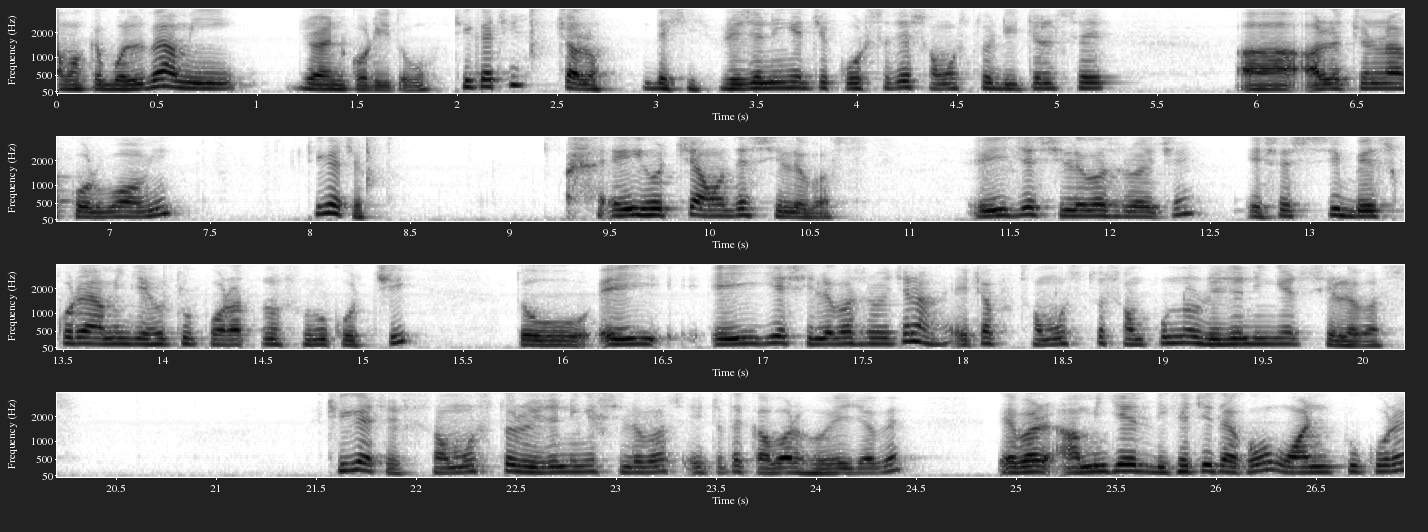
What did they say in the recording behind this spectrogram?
আমাকে বলবে, আমি জয়েন করিয়ে দেবো। ঠিক আছে? চলো, দেখি। রিজনিংয়ের যে কোর্স আছে, সমস্ত ডিটেলসে আলোচনা করব আমি। ঠিক আছে? এই হচ্ছে আমাদের সিলেবাস এই যে সিলেবাস রয়েছে এসএসসি বেস করে আমি যেহেতু পড়াশোনা শুরু করছি, তো এই এই যে সিলেবাস রয়েছে না, এটা সমস্ত সম্পূর্ণ রিজনিংয়ের সিলেবাস ঠিক আছে? সমস্ত রিজনিংয়ের সিলেবাস এটাতে কভার হয়ে যাবে। এবার আমি যে লিখেছি দেখো ওয়ান টু করে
